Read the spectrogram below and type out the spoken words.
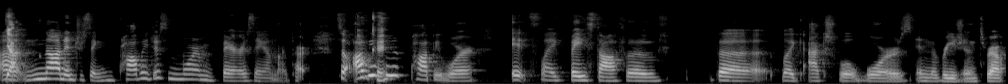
Uh, yeah. Not interesting. Probably just more embarrassing on my part. So obviously okay. with Poppy War, it's like based off of the like actual wars in the region throughout.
